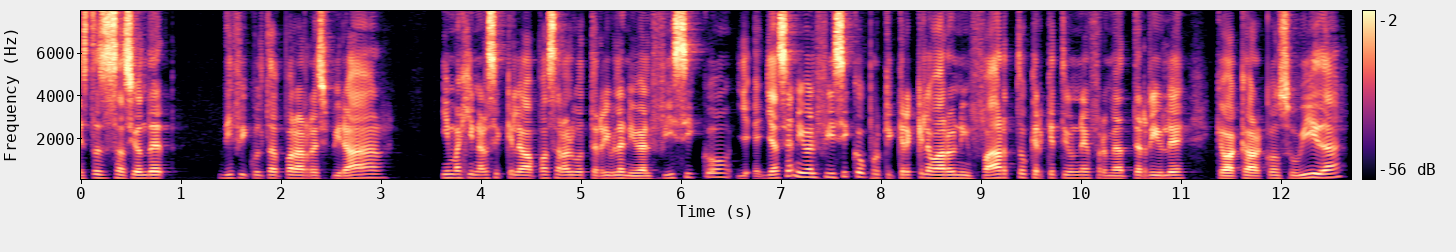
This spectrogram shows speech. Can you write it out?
esta sensación de dificultad para respirar, imaginarse que le va a pasar algo terrible a nivel físico, ya sea a nivel físico porque cree que le va a dar un infarto, cree que tiene una enfermedad terrible que va a acabar con su vida,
